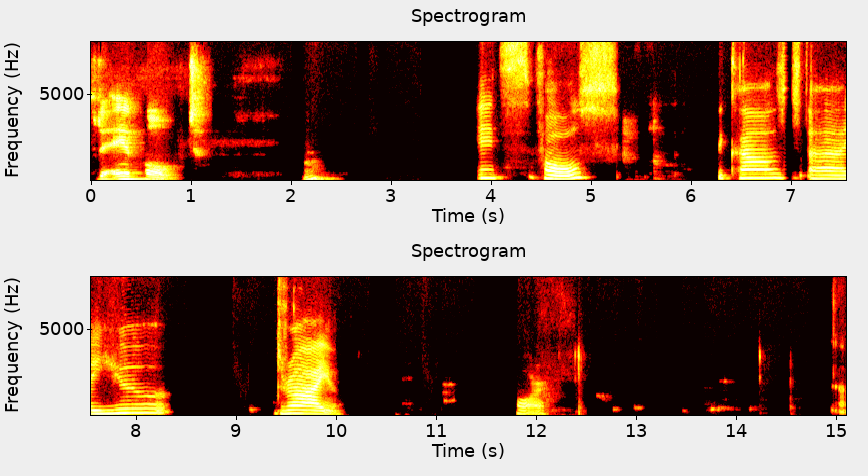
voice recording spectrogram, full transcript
to the airport. Hmm? It's false because uh, you drive for uh,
